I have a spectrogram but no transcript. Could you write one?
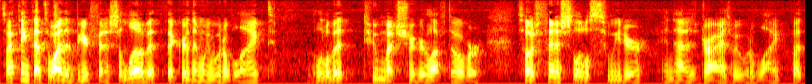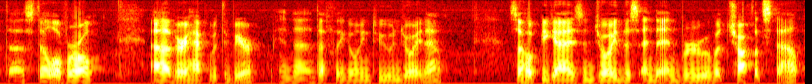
So I think that's why the beer finished a little bit thicker than we would have liked, a little bit too much sugar left over. So it finished a little sweeter and not as dry as we would have liked, but uh, still overall uh, very happy with the beer and uh, definitely going to enjoy it now. So I hope you guys enjoyed this end-to-end -end brew of a chocolate stout.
